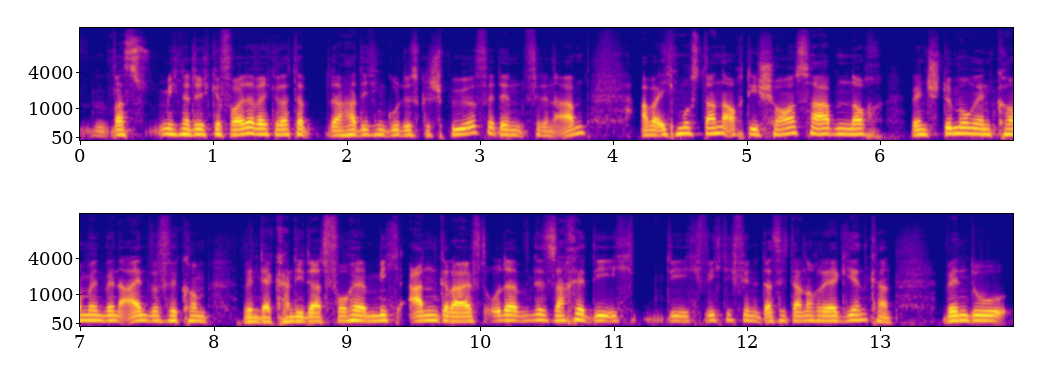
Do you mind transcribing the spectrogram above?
was mich natürlich gefreut hat, weil ich gesagt habe, da hatte ich ein gutes Gespür für den, für den Abend. Aber ich muss dann auch die Chance haben, noch, wenn Stimmungen kommen, wenn Einwürfe kommen, wenn der Kandidat vorher mich angreift oder eine Sache, die ich, die ich wichtig finde, dass ich da noch reagieren kann. Wenn du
